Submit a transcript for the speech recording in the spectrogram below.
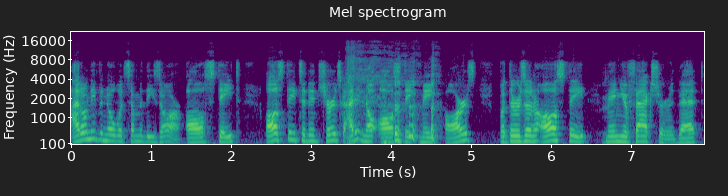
I don't even know what some of these are. Allstate. Allstate's an insurance. I didn't know Allstate made cars, but there's an Allstate manufacturer that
